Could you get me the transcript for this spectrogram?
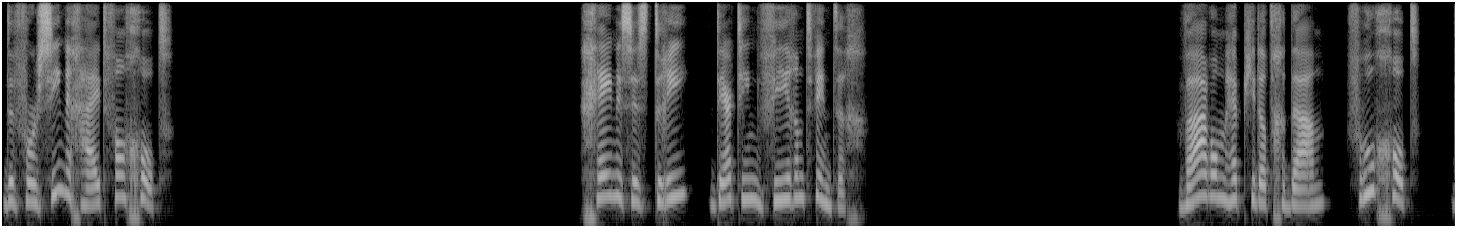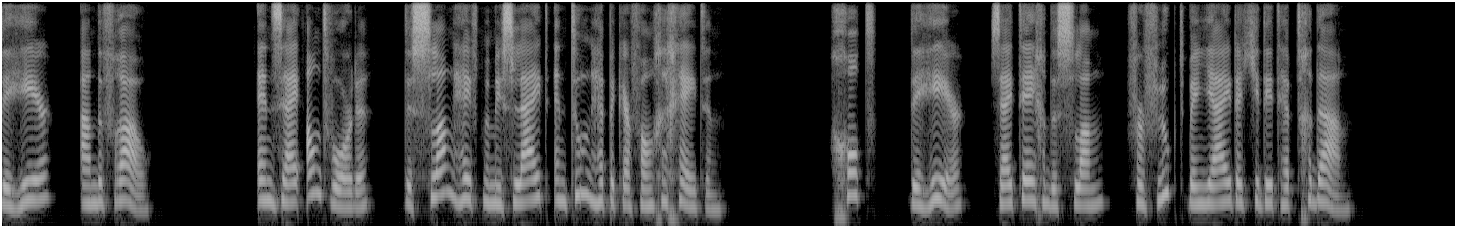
De voorzienigheid van God. Genesis 3, 13, 24. Waarom heb je dat gedaan? vroeg God, de Heer, aan de vrouw. En zij antwoordde: De slang heeft me misleid en toen heb ik ervan gegeten. God, de Heer, zei tegen de slang: Vervloekt ben jij dat je dit hebt gedaan.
